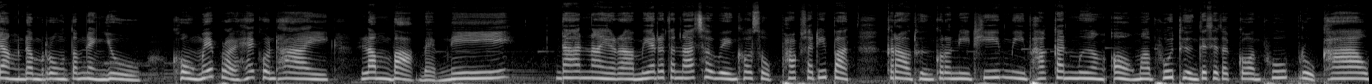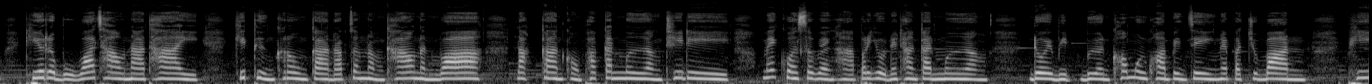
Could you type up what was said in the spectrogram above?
ยังดำรงตำแหน่งอยู่ คงไม่ปล่อยให้คนไทยลำบากแบบนี้ ด้านนายราเมศรัตนชเวงโฆษกพรรคประชาธิปัตย์กล่าวถึงกรณีที่มีพักการเมืองออกมาพูดถึงเกษตรกรผู้ปลูกข้าว ที่ระบุว่าชาวนาไทย คิดถึงโครงการรับจำนำข้าวนั้นว่า หลักการของพรรคการเมืองที่ดี ไม่ควรแสวงหาประโยชน์ในทางการเมือง โดยบิดเบือนข้อมูลความเป็นจริงในปัจจุบัน พี่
